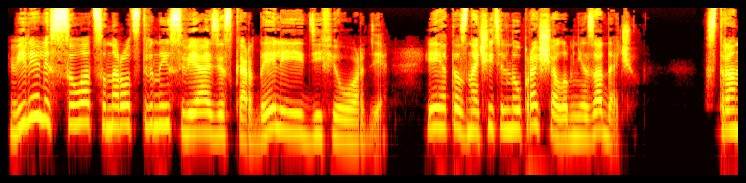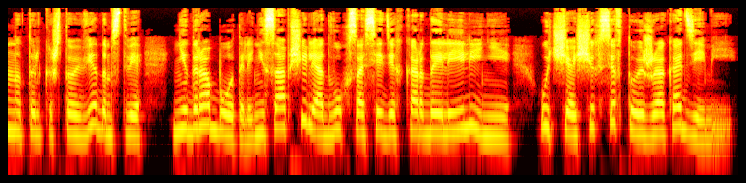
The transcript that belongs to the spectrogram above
Велели ссылаться на родственные связи с Корделией и Дифиорди, и это значительно упрощало мне задачу. Странно только, что в ведомстве не доработали, не сообщили о двух соседях Кордели и Линии, учащихся в той же академии.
